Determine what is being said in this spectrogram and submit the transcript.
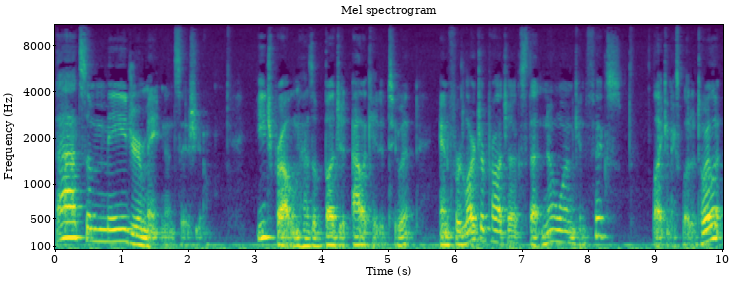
that's a major maintenance issue. Each problem has a budget allocated to it, and for larger projects that no one can fix, like an exploded toilet,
